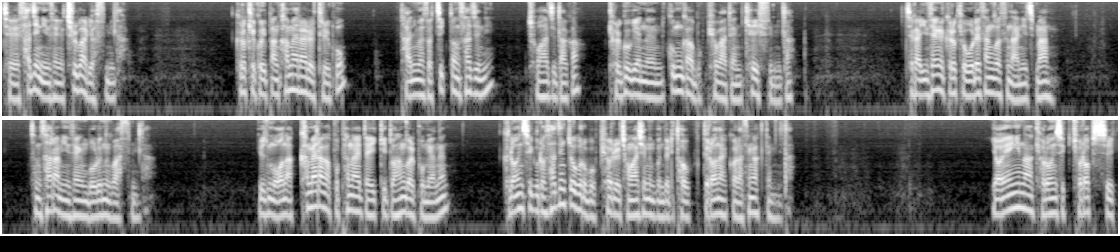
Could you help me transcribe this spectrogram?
제 사진 인생의 출발이었습니다. 그렇게 구입한 카메라를 들고 다니면서 찍던 사진이 좋아지다가 결국에는 꿈과 목표가 된 케이스입니다. 제가 인생을 그렇게 오래 산 것은 아니지만 참 사람 인생 모르는 것 같습니다. 요즘 워낙 카메라가 보편화되어 있기도 한 걸 보면은 그런 식으로 사진 쪽으로 목표를 정하시는 분들이 더욱 늘어날 거라 생각됩니다. 여행이나 결혼식, 졸업식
